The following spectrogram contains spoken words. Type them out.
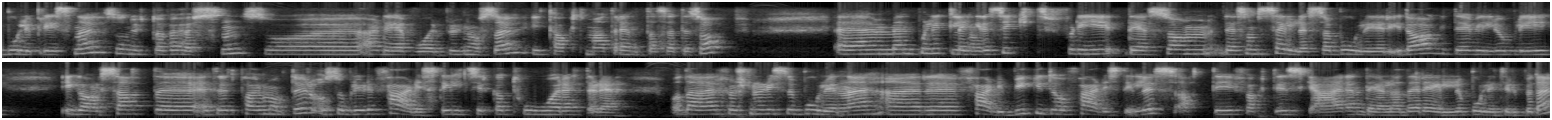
boligprisene. Sånn utover høsten så er det vår prognose, i takt med at renta settes opp. Men på litt lengre sikt, fordi det som, det som selges av boliger i dag, det vil jo bli igangsatt eh, etter et par måneder, og så blir det ferdigstilt ca. to år etter det. Og Det er først når disse boligene er eh, ferdigbygd og ferdigstilles at de faktisk er en del av det reelle boligtilbudet.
